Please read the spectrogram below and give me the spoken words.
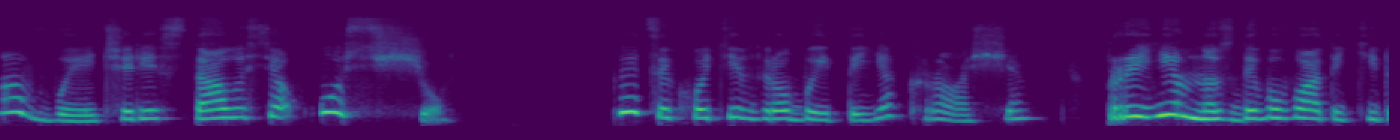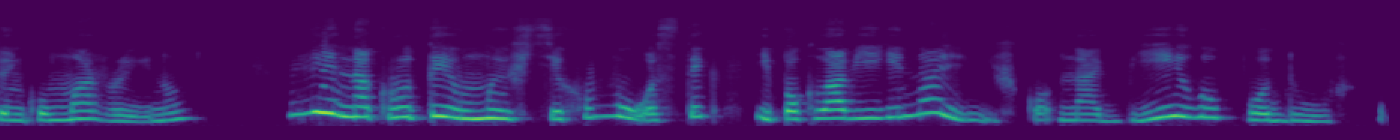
А ввечері сталося ось що. Кицик хотів зробити як краще, приємно здивувати тітоньку Марину. Він накрутив мишці хвостик і поклав її на ліжко на білу подушку.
